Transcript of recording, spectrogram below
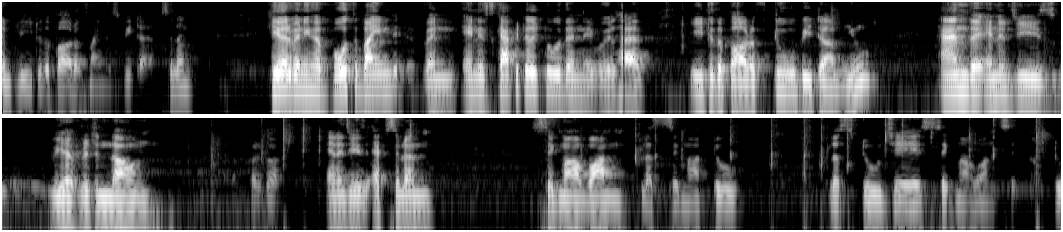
simply e to the power of minus beta epsilon. Here when you have both bind when n is capital 2 then you will have e to the power of 2 beta mu and the energy is we have written down forgot energy is epsilon sigma 1 plus sigma 2 plus 2 j sigma 1 sigma 2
